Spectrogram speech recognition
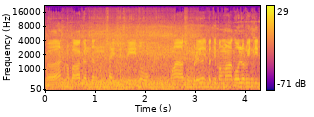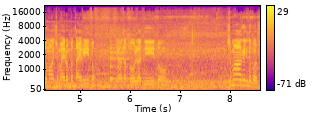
Ah, napakaganda ng sizes nito. oh. Mga sombrero, iba't ibang mga color wind dito mga. So mayroon pa tayo rito. Yan katulad nito. Oh. Sa mga ganito boss.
